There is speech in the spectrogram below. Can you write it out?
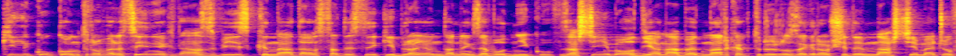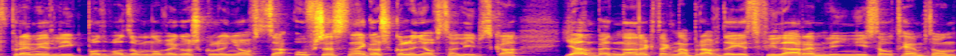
kilku kontrowersyjnych nazwisk nadal statystyki bronią danych zawodników. Zacznijmy od Jana Bednarka, który rozegrał 17 meczów w Premier League pod wodzą nowego szkoleniowca, ówczesnego szkoleniowca Lipska. Jan Bednarek tak naprawdę jest filarem linii Southampton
